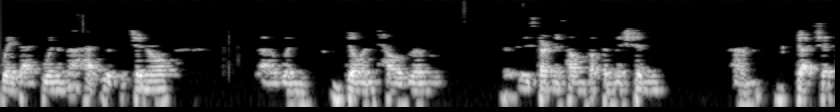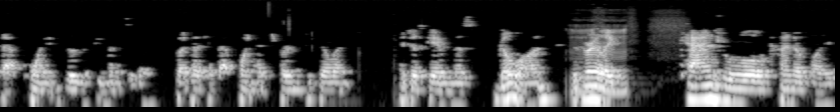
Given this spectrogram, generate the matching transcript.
way back when in the hut with the general. Uh, when Dillon tells them he's starting to tell him about the mission. Um, Dutch at that point, it was a few minutes ago, but Dutch at that point had turned to Dillon and just gave him this go on. It's very like Mhm. casual kind of like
